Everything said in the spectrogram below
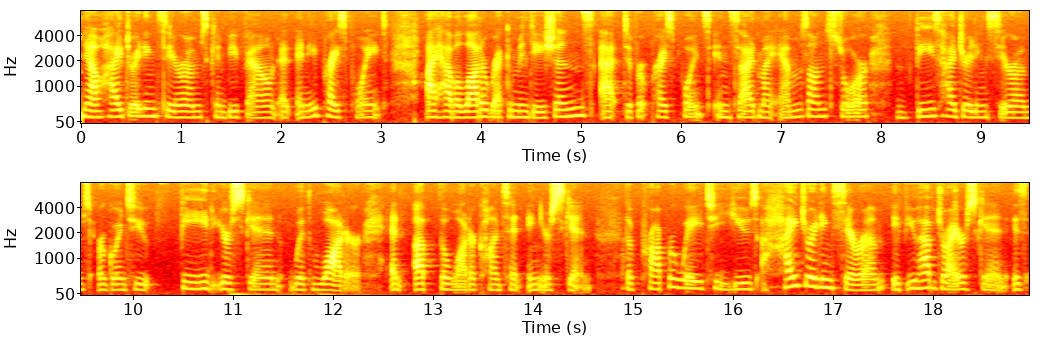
Now, hydrating serums can be found at any price point. I have a lot of recommendations at different price points inside my Amazon store. These hydrating serums are going to feed your skin with water and up the water content in your skin. The proper way to use a hydrating serum if you have drier skin is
